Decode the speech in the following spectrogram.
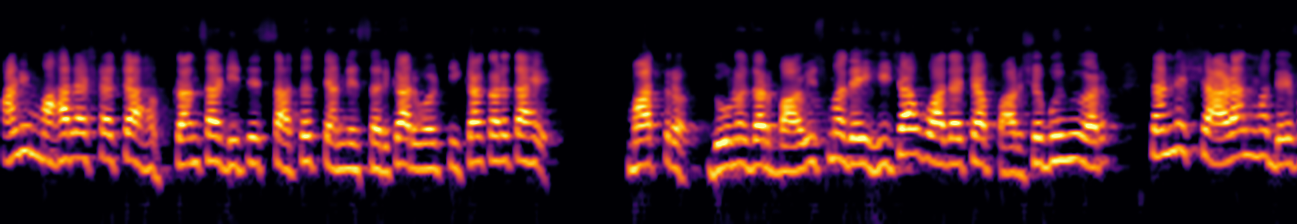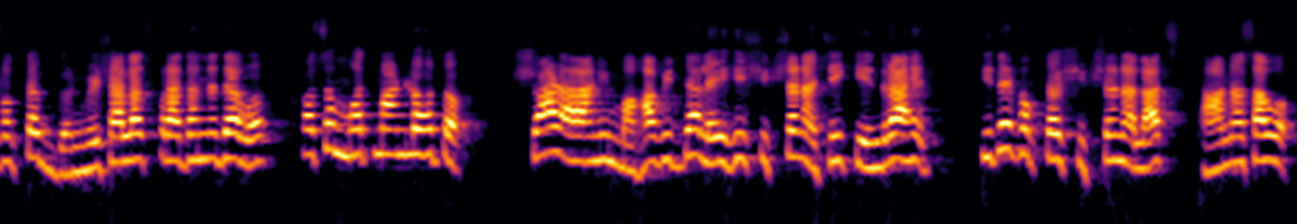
आणि महाराष्ट्राच्या हक्कांसाठी ते सातत्याने सरकारवर टीका करत आहे. मात्र दोन हजार बावीसमध्ये हिजाब वादाच्या पार्श्वभूमीवर त्यांनी शाळांमध्ये फक्त गणवेशालाच प्राधान्य द्यावं असं मत मांडलं होतं. शाळा आणि महाविद्यालय ही शिक्षणाची केंद्र आहेत. तिथे फक्त शिक्षणालाच स्थान असावं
